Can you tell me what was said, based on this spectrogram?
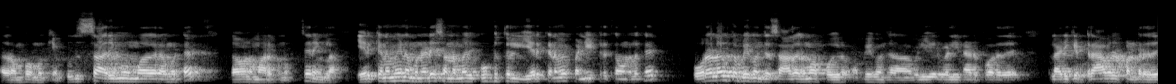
அது ரொம்ப முக்கியம். புதுசாக அறிமுகமாகிறவங்ககிட்ட கவனமாக இருக்கணும். சரிங்களா? ஏற்கனவே நான் முன்னாடியே சொன்ன மாதிரி கூட்டுத்தொழில் ஏற்கனவே பண்ணிட்டு இருக்கவங்களுக்கு ஓரளவுக்கு அப்படியே கொஞ்சம் சாதகமாக போயிடும் அப்படியே கொஞ்சம் வெளியூர் வெளிநாடு போகிறது இல்லை அடிக்கடி ட்ராவல் பண்ணுறது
